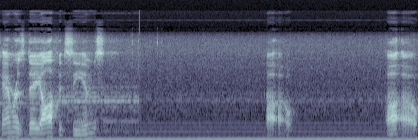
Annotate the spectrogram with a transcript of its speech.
Camera's day off, it seems. Uh-oh. Uh-oh.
